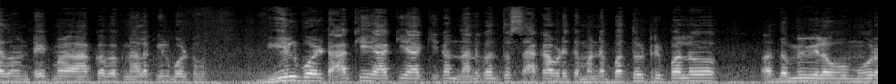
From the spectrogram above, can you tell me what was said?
ಅದೊಂದು ಟೈಟ್ ಮಾಡಿ ಹಾಕೋಬೇಕು, ನಾಲ್ಕು ವೀಲ್ ಬೋಲ್ಟು ವೀಲ್ ಬೋಲ್ಟ್ ಹಾಕಿ ಹಾಕಿ ಹಾಕಿ ಕಂದ್ ನನಗಂತೂ ಸಾಕಾಗ್ಬಿಡುತ್ತೆ. ಮೊನ್ನೆ ಬತ್ತು ಟ್ರಿಪ್ಪಲ್ಲು ದಮ್ಮಿ ವೀಲವು ಮೂರು,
